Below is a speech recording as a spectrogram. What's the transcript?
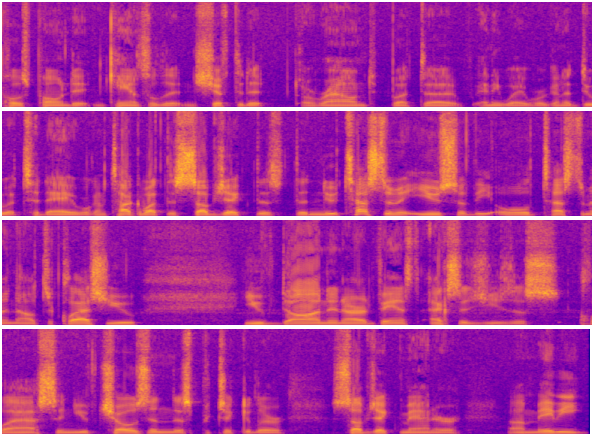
postponed it and canceled it and shifted it around. But uh, anyway, we're going to do it today. We're going to talk about this subject, this the New Testament use of the Old Testament. Now, it's a class you you've done in our advanced exegesis class, and you've chosen this particular subject matter. Uh, maybe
